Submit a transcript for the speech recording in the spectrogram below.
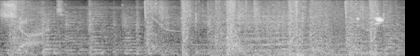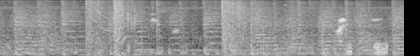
Headshot. I'm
